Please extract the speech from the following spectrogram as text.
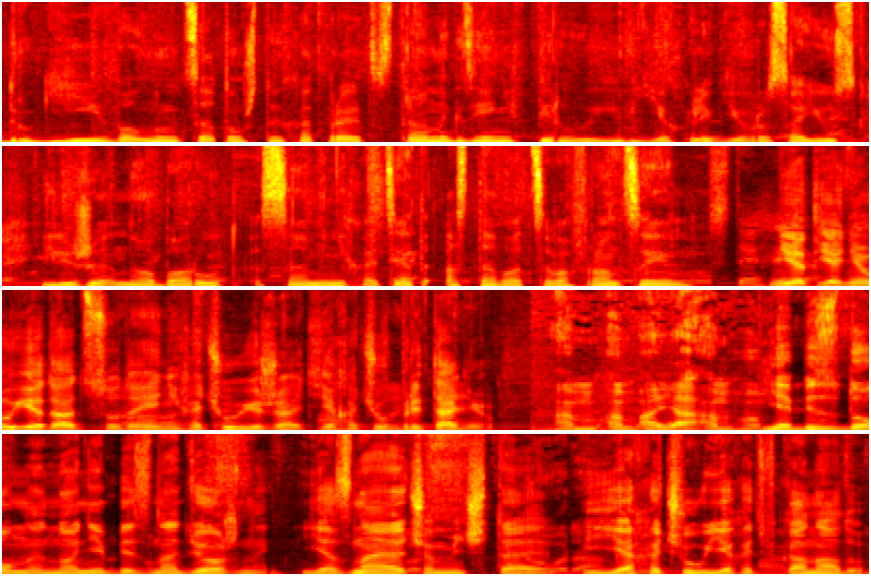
Другие волнуются о том, что их отправят в страны, где они впервые въехали в Евросоюз. Или же, наоборот, сами не хотят оставаться во Франции. Нет, я не уеду отсюда. Я не хочу уезжать. Я хочу в Британию. Я бездомный, но не безнадежный. Я знаю, о чем мечтаю. И я хочу уехать ехать в Канаду.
